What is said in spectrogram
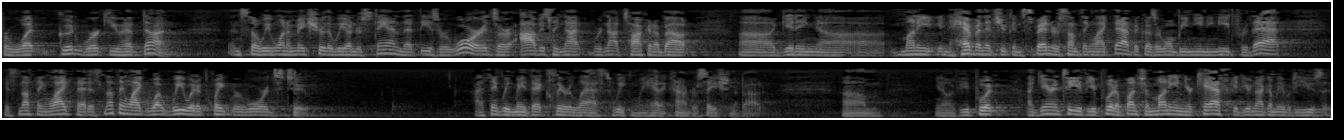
for what good work you have done. And so we want to make sure that we understand that these rewards are obviously not, we're not talking about uh, getting uh, money in heaven that you can spend or something like that because there won't be any need for that. It's nothing like that. It's nothing like what we would equate rewards to. I think we made that clear last week when we had a conversation about it. Um, you know, if you put, I guarantee if you put a bunch of money in your casket, you're not going to be able to use it.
